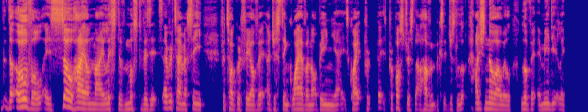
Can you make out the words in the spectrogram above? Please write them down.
The Oval is so high on my list of must visits. Every time I see photography of it, I just think, why have I not been yet? It's quite it's preposterous that I haven't because it just look. I just know I will love it immediately,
